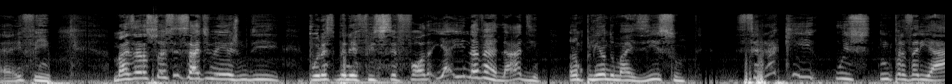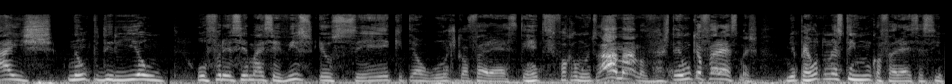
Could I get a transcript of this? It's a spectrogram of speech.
É, enfim. Mas era só esse site mesmo, de por esse benefício ser foda. E aí, na verdade, ampliando mais isso, será que os empresariais não poderiam oferecer mais serviços? Eu sei que tem alguns que oferecem. Tem gente que foca muito. Ah, mas tem um que oferece. Mas minha pergunta não é se tem um que oferece, é assim,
